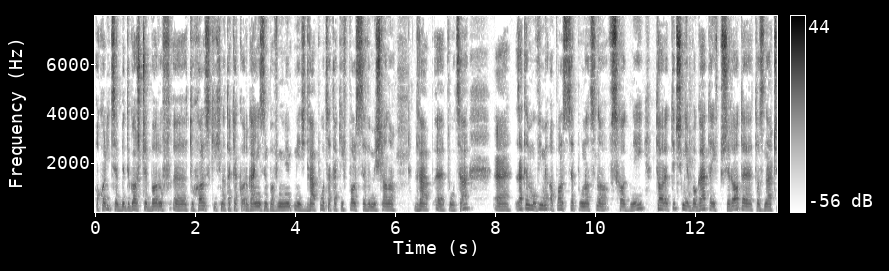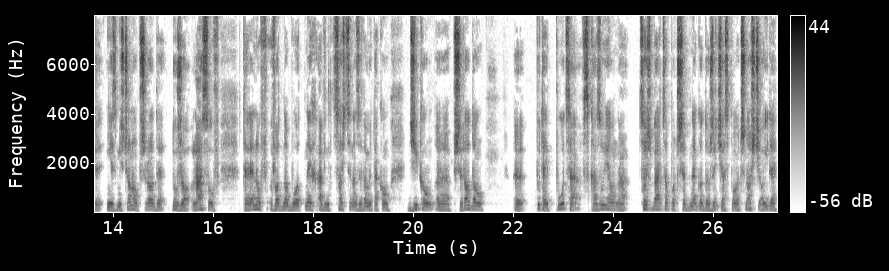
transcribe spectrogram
okolice Bydgoszczy, Borów e, Tucholskich. No tak jak organizm powinien mieć dwa płuca, tak i w Polsce wymyślono dwa e, płuca. E, zatem mówimy o Polsce północno-wschodniej, teoretycznie bogatej w przyrodę, to znaczy niezniszczoną przyrodę, dużo lasów, terenów wodnobłotnych, a więc coś, co nazywamy taką dziką e, przyrodą. E, tutaj płuca wskazują na coś bardzo potrzebnego do życia społeczności, o ile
